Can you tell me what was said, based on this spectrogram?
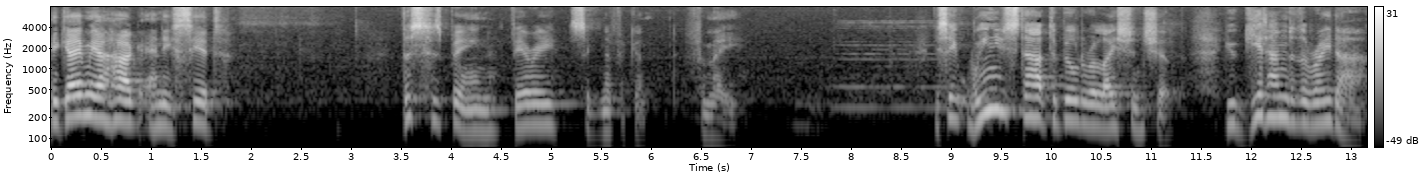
he gave me a hug and he said, this has been very significant for me. You see, when you start to build a relationship, you get under the radar.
